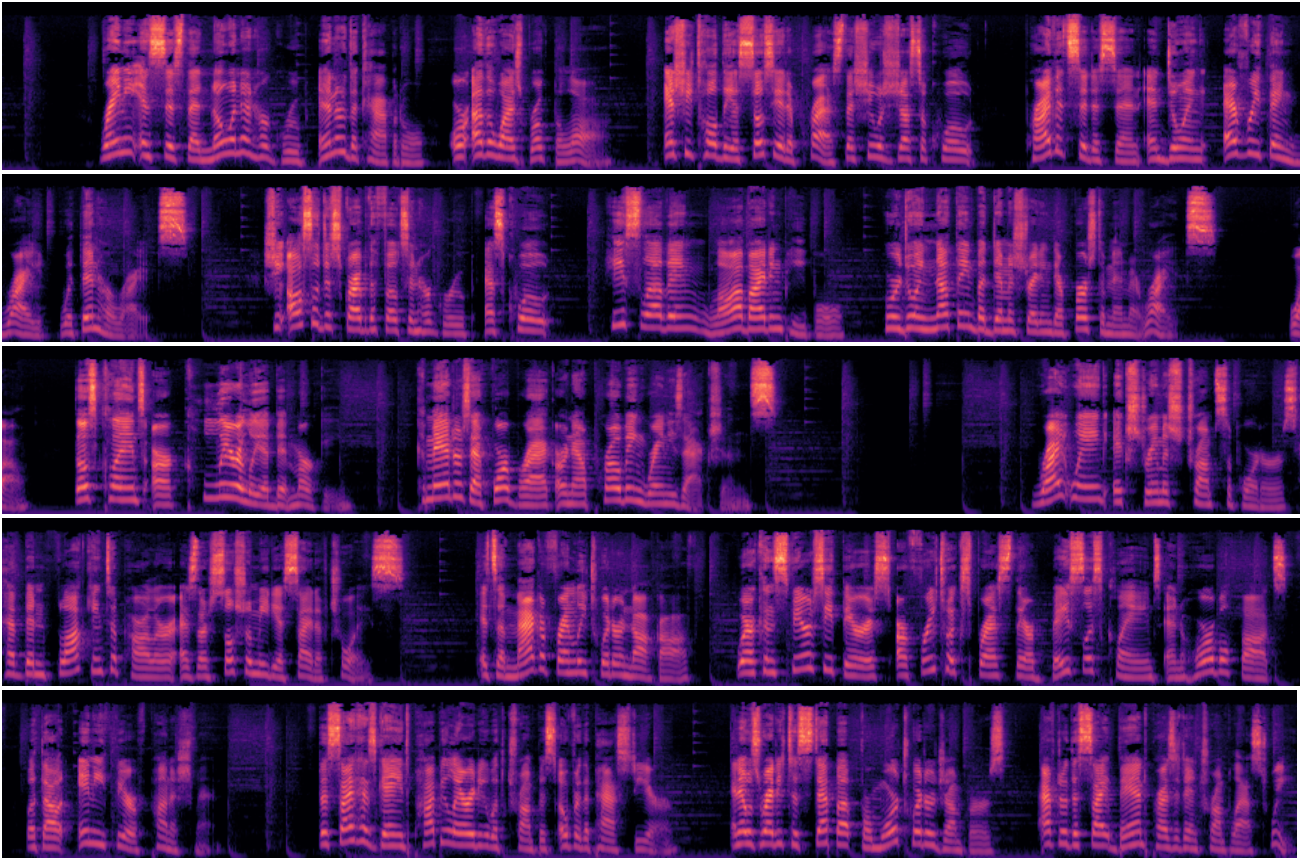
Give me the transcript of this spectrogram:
Rainey insists that no one in her group entered the Capitol or otherwise broke the law. And she told the Associated Press that she was just a quote, private citizen and doing everything right within her rights. She also described the folks in her group as quote, peace loving, law abiding people who are doing nothing but demonstrating their First Amendment rights. Well, those claims are clearly a bit murky. Commanders at Fort Bragg are now probing Rainey's actions. Right wing extremist Trump supporters have been flocking to Parler as their social media site of choice. It's a MAGA friendly Twitter knockoff where conspiracy theorists are free to express their baseless claims and horrible thoughts without any fear of punishment. The site has gained popularity with Trumpists over the past year, and it was ready to step up for more Twitter jumpers after the site banned President Trump last week.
